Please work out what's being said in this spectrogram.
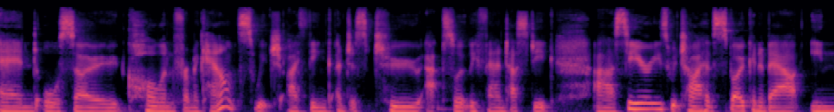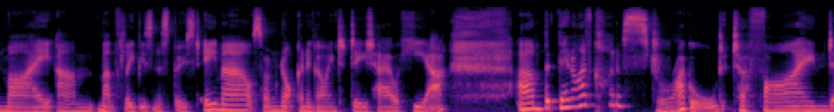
and also Colin from Accounts, which I think are just two absolutely fantastic uh, series, which I have spoken about in my um, monthly Business Boost email. So I'm not going to go into detail here. Um, but then I've kind of struggled to find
